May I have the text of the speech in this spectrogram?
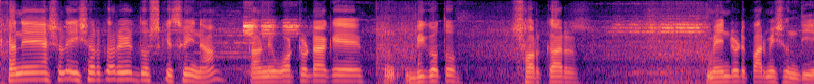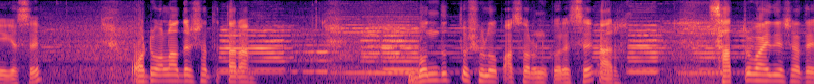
এখানে আসলে এই সরকারের দোষ কিছুই না, কারণ অটোটাকে বিগত সরকার মেন রোডে পারমিশন দিয়ে গেছে। অটোওয়ালাদের সাথে তারা বন্ধুত্ব সুলভ আচরণ করেছে আর ছাত্র ভাইদের সাথে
